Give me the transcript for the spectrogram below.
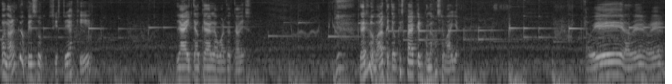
Bueno, ahora que lo pienso, si estoy aquí. Ahí tengo que dar la vuelta otra vez. Es lo malo que tengo que esperar que el conejo se vaya. A ver, a ver, a ver.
